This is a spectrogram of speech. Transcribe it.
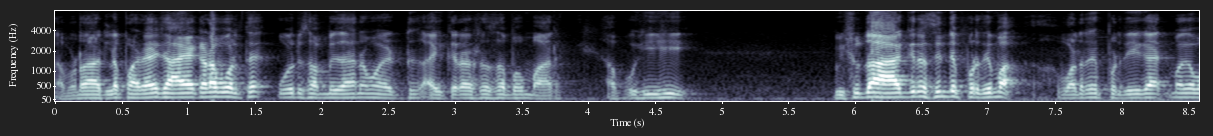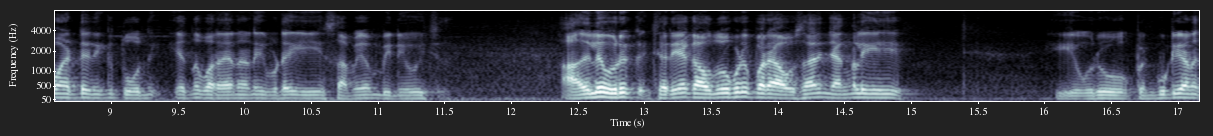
നമ്മുടെ നാട്ടിലെ പഴയ ചായക്കട പോലത്തെ ഒരു സംവിധാനമായിട്ട് ഐക്യരാഷ്ട്രസഭ മാറി. അപ്പോൾ ഈ വിശുദ്ധ ആഗ്രസിന്റെ പ്രതിമ വളരെ പ്രതീകാത്മകമായിട്ട് എനിക്ക് തോന്നി എന്ന് പറയാനാണ് ഇവിടെ ഈ സമയം വിനിയോഗിച്ചത്. അതിൽ ഒരു ചെറിയ കൗതുകം കൂടി പറയാം. അവസാനം ഞങ്ങൾ ഈ ഈ ഒരു പെൺകുട്ടിയാണ്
